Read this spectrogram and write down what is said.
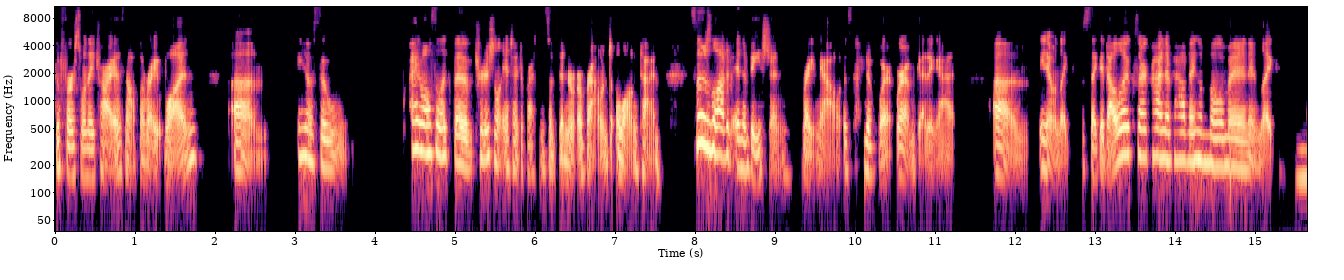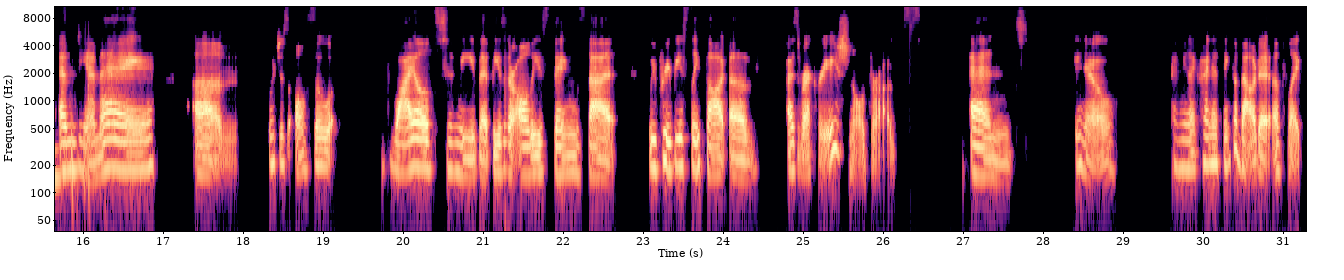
the first one they try is not the right one. Um, you know, so and also like the traditional antidepressants have been around a long time. So there's a lot of innovation right now, is kind of where, where I'm getting at. Um, you know, like psychedelics are kind of having a moment and like MDMA um, which is also wild to me that these are all these things that we previously thought of as recreational drugs. And, you know, I mean, I kind of think about it of like,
